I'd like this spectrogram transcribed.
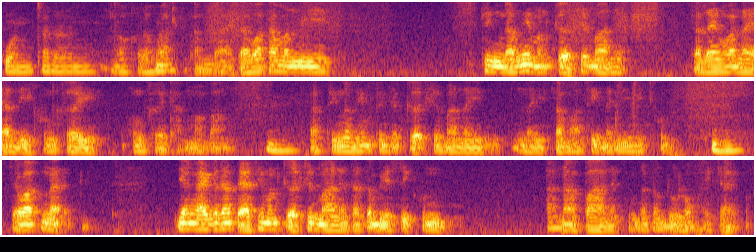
ควรเจริญคารวะทำได้ แต่ว่าถ้ามันมีสิ่งเหล่านี้มันเกิดขึ้นมาเนี่ย แสดงว่าในอดีตคุณเคย คุณเคยทำมาบ้าง สิ่งเหล่านี้มันถึงจะเกิดขึ้นมาในในสมาธิในนิมิตคุณแต่ว่ายังไงก็แล้วแต่ที่มันเกิดขึ้นมาเนี่ยถ้าจะเบสิกคุณอานาปาเนี่ยคุณก็ต้องดูลมหายใจก่อน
